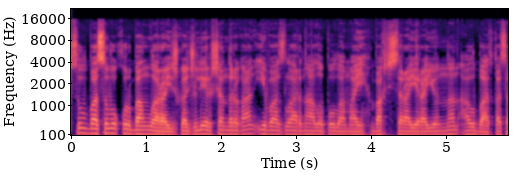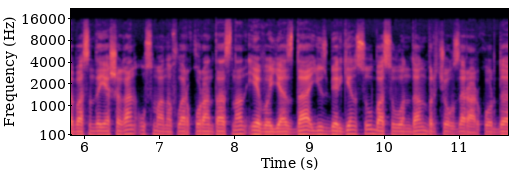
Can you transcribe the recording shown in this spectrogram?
Сул басыбы құрбанлары ишгалчылар шандырған ивазларын алып оламай. Бақчысарай районынан Албат қасабасында яшыған Усмановлар қурантасынан евы язда юзберген су басуындан бір чоқ зарар көрді.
